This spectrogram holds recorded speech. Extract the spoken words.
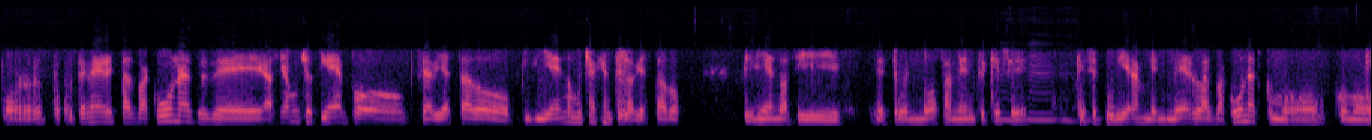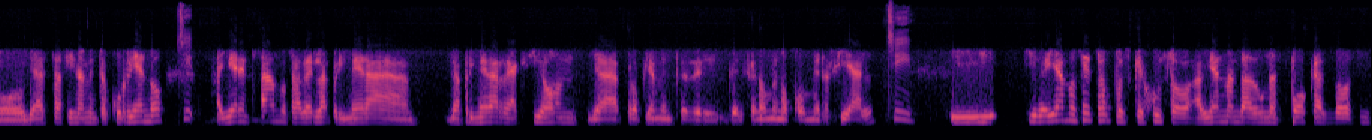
por, por tener estas vacunas. Desde hacía mucho tiempo se había estado pidiendo, mucha gente lo había estado pidiendo así estruendosamente que se que se pudieran vender las vacunas como como ya está finalmente ocurriendo. Ayer empezamos a ver la primera la primera reacción ya propiamente del, del fenómeno comercial. Sí. Y y veíamos eso, pues que justo habían mandado unas pocas dosis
